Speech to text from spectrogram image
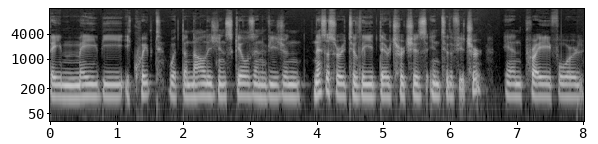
they may be equipped with the knowledge and skills and vision necessary to lead their churches into the future. And pray for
